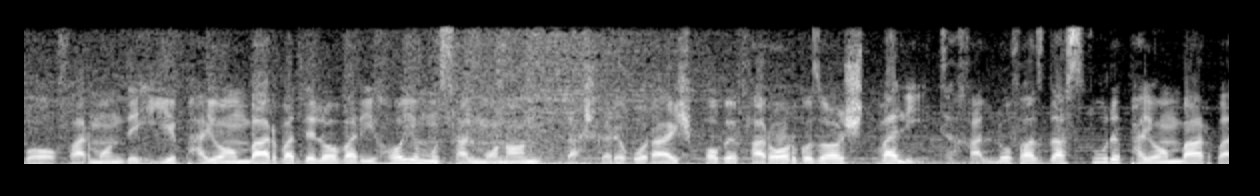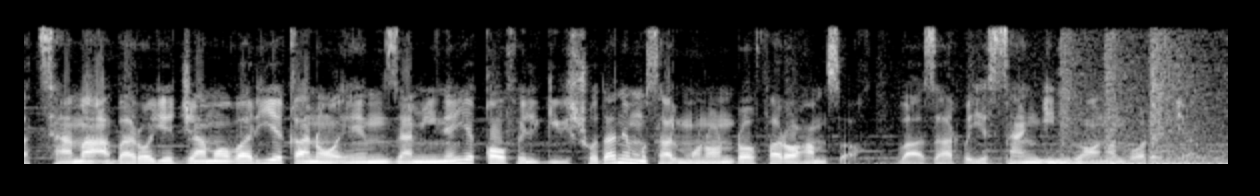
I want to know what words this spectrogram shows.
با فرماندهی پیامبر و دلاوری های مسلمانان لشکر قریش پا به فرار گذاشت ولی تخلف از دستور پیامبر و طمع برای جمعآوری غنایم زمینه قافلگیر شدن مسلمانان را فراهم ساخت و ضربه سنگین به آنان وارد کرد.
